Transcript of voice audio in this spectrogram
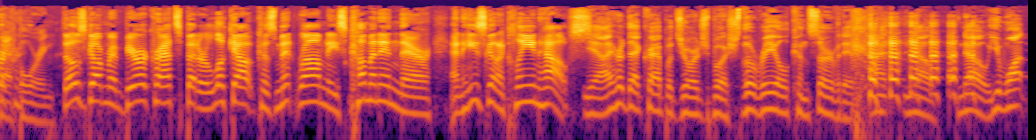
bureaucrats. boring. Those government bureaucrats better look out because Mitt Romney's coming in there and he's going to clean house. Yeah, I heard that crap with George Bush, the real conservative. I, no, no. You want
